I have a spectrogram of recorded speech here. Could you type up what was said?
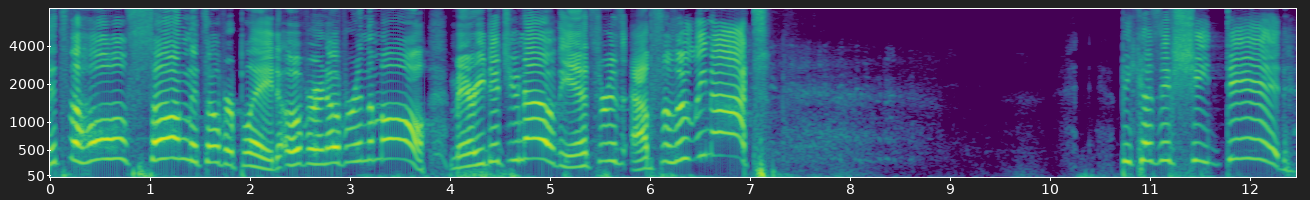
It's the whole song that's overplayed over and over in the mall. Mary, did you know? The answer is absolutely not. because if she did,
